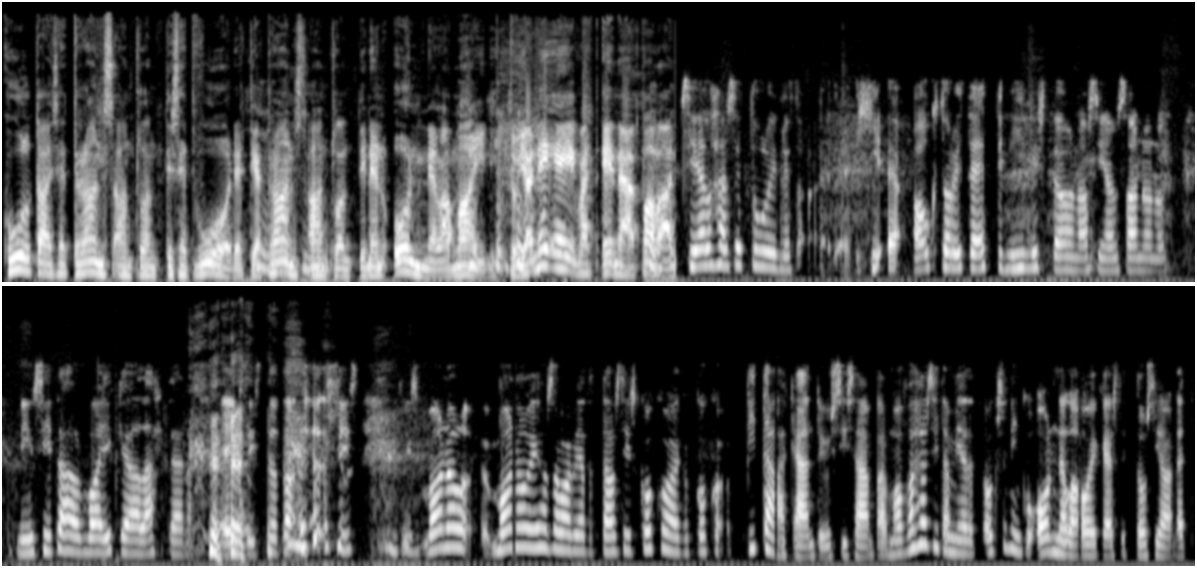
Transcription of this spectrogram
kultaiset transatlanttiset vuodet ja mm, transatlanttinen onnela mainittu, ja ne eivät enää palaa. Siellähän se tuli nyt, äh, äh, auktoriteetti Niinistö on asian sanonut, niin sitä on vaikea lähteä. Ei, siis, tota, siis, siis mä, oon ollut, mä oon ollut ihan samaa mieltä, että tämä on siis koko aika koko, pitää kääntyä sisäänpäin. Mä oon vähän sitä mieltä, että onko se niin kuin onnella oikeasti tosiaan, että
